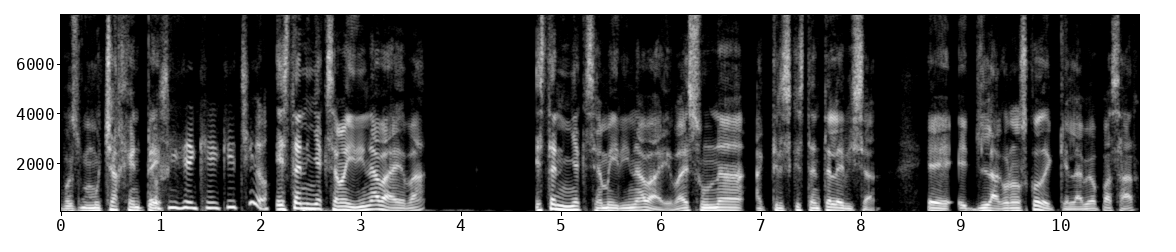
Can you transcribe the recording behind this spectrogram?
Pues mucha gente. Que- qué chido. Esta niña que se llama Irina Baeva, esta niña que se llama Irina Baeva es una actriz que está en Televisa. Eh, eh, la conozco de que la veo pasar,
